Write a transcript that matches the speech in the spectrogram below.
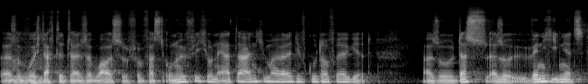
also mhm. wo ich dachte, also, wow, ist schon fast unhöflich und er hat da eigentlich immer relativ gut darauf reagiert. Also das, also wenn ich ihn jetzt,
